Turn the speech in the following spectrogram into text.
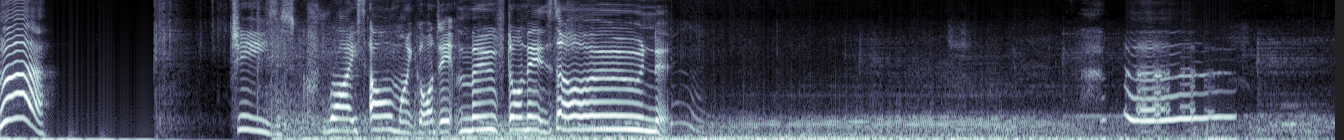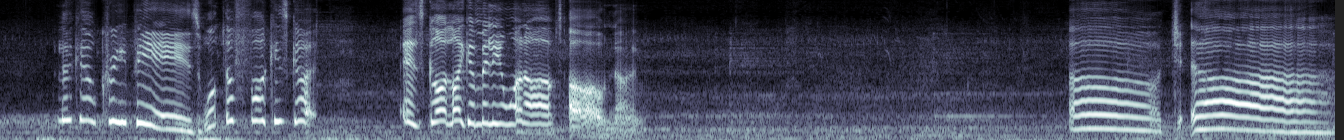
Ah! Jesus Christ. Oh my god, it moved on its own. Ah. look how creepy it is. What the fuck is got? It's got like a million one arms. Oh no. Oh, ah.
